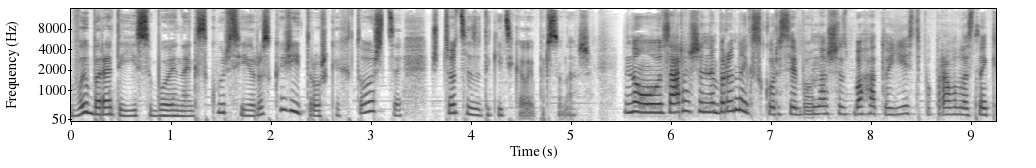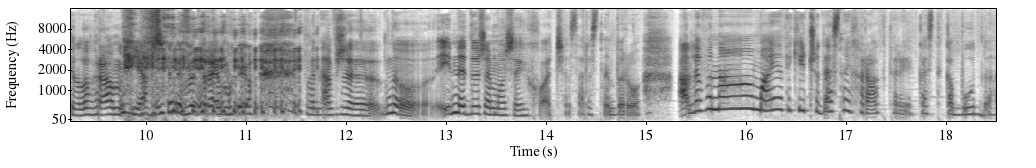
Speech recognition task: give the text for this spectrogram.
Ви берете її з собою на екскурсії. Розкажіть трошки, хто ж це, що це за такий цікавий персонаж. Ну зараз же не беру на екскурсії, бо вона щось багато їсть, поправилась на кілограм, і я вже не витримую. Вона вже ну і не дуже може і хоче. Зараз не беру. Але вона має такий чудесний характер, якась така Будда.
